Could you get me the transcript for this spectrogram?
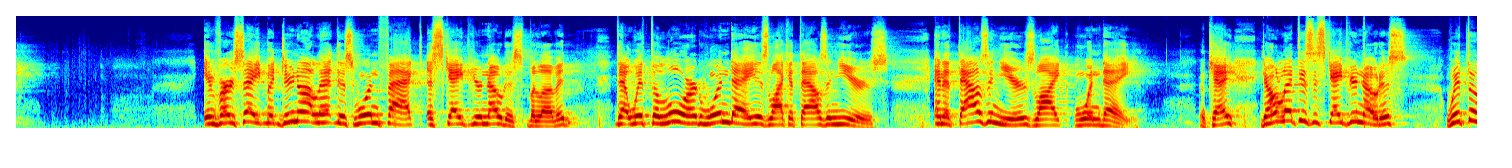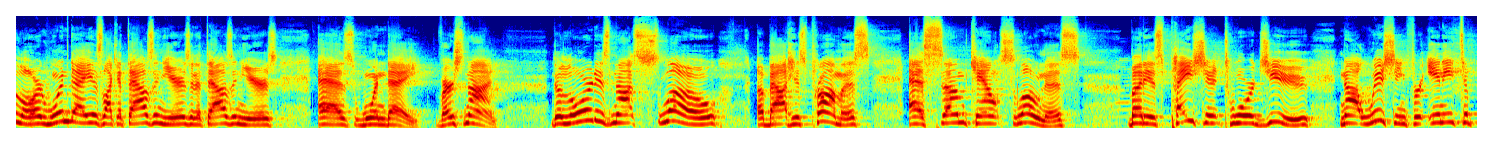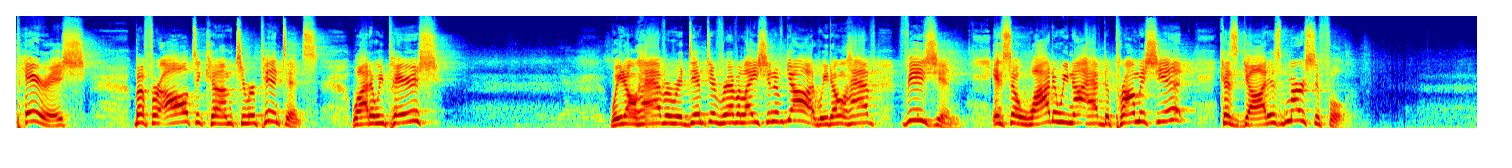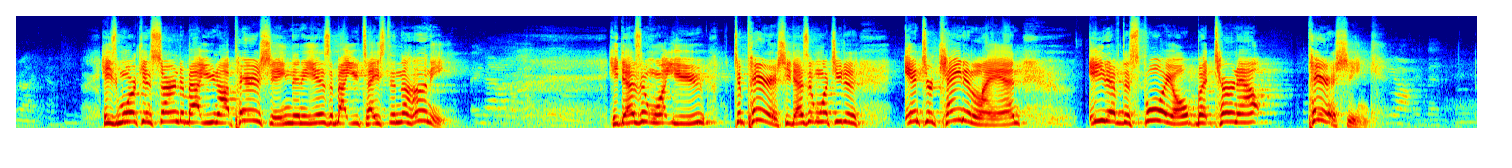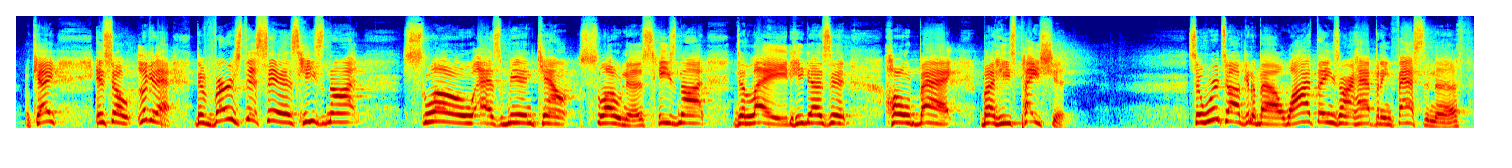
in verse 8, but do not let this one fact escape your notice, beloved, that with the Lord one day is like a thousand years, and a thousand years like one day. Okay? Don't let this escape your notice. With the Lord, one day is like a thousand years, and a thousand years as one day. Verse 9 The Lord is not slow about his promise, as some count slowness but is patient towards you, not wishing for any to perish, but for all to come to repentance. Why do we perish? We don't have a redemptive revelation of God. We don't have vision. And so, why do we not have the promise yet? Because God is merciful. He's more concerned about you not perishing than he is about you tasting the honey. He doesn't want you to perish. He doesn't want you to enter Canaan land, eat of the spoil, but turn out perishing. Okay? And so look at that. The verse that says he's not slow as men count slowness, he's not delayed, he doesn't hold back, but he's patient. So we're talking about why things aren't happening fast enough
